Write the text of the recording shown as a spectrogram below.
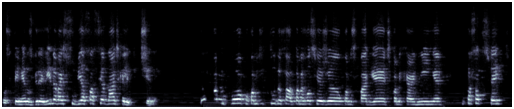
Você tem menos grelina, vai subir a saciedade que é a leptina. Então ele come um pouco, come de tudo, eu falo, come arroz feijão, come espaguete, come carninha, e está satisfeito.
